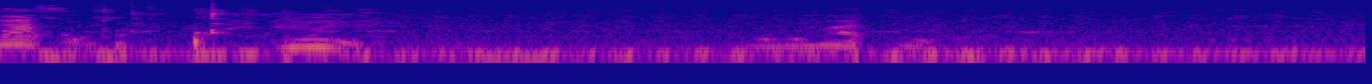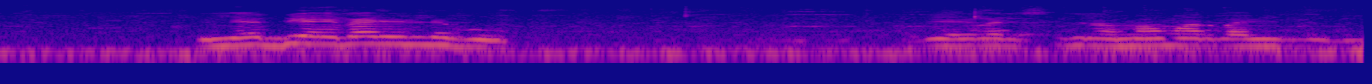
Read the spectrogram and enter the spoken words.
গাছ বিয়ে বাড়ি লেবু। বাড়ি শুধু মামার বাড়ি লেবু।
